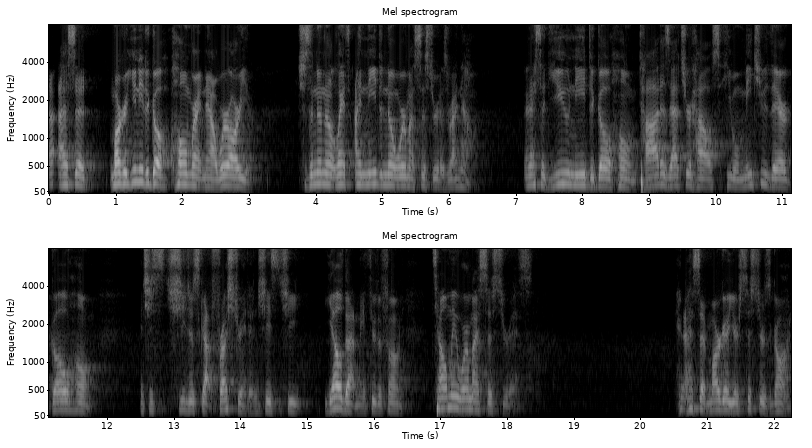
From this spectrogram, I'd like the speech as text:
I, I said, Margaret, you need to go home right now. Where are you? She said, No, no, Lance, I need to know where my sister is right now. And I said, You need to go home. Todd is at your house. He will meet you there. Go home. And she, she just got frustrated and she, she yelled at me through the phone, Tell me where my sister is. And I said, Margot, your sister's gone.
